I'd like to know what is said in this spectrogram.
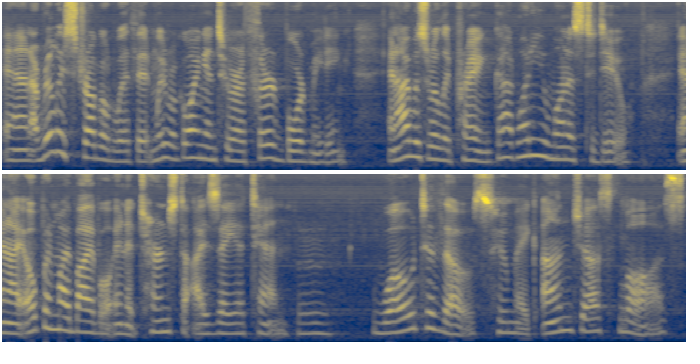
And I really struggled with it. And we were going into our third board meeting. And I was really praying, God, what do you want us to do? And I opened my Bible and it turns to Isaiah 10. Mm. Woe to those who make unjust laws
